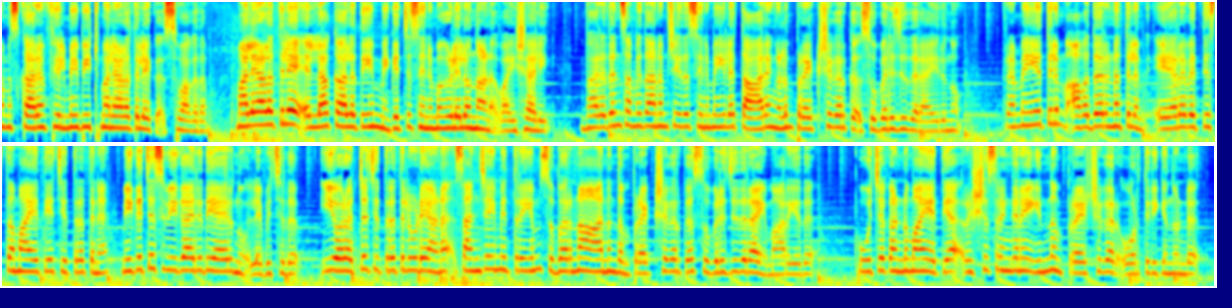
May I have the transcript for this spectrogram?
നമസ്കാരം. ഫിൽമി ബീറ്റ് മലയാളത്തിലേക്ക് സ്വാഗതം. മലയാളത്തിലെ എല്ലാ കാലത്തെയും മികച്ച സിനിമകളിലൊന്നാണ് വൈശാലി. ഭരതൻ സംവിധാനം ചെയ്ത സിനിമയിലെ താരങ്ങളും പ്രേക്ഷകർക്ക് സുപരിചിതരായിരുന്നു. പ്രമേയത്തിലും അവതരണത്തിലും ഏറെ വ്യത്യസ്തമായെത്തിയ ചിത്രത്തിന് മികച്ച സ്വീകാര്യതയായിരുന്നു ലഭിച്ചത്. ഈ ഒരൊറ്റ ചിത്രത്തിലൂടെയാണ് സഞ്ജയ് മിത്രയും സുബർണ ആനന്ദും പ്രേക്ഷകർക്ക് സുപരിചിതരായി മാറിയത്. പൂച്ചക്കണ്ണുമായി എത്തിയ ഋഷ്യശൃംഖനെ ഇന്നും പ്രേക്ഷകർ ഓർത്തിരിക്കുന്നുണ്ട്.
